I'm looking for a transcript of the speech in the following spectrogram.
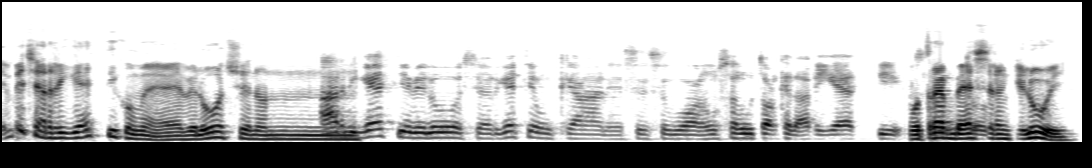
Invece Arrighetti com'è? È veloce? Non... Arrighetti è veloce, Arrighetti è un cane, nel senso buono. Un saluto anche da Arrighetti. Potrebbe saluto. essere anche lui.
